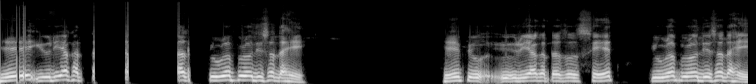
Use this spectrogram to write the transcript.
हे युरिया खतात पिवळं पिवळं दिसत आहे. हे युरिया खताचं शेत पिवळं पिवळं दिसत आहे.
